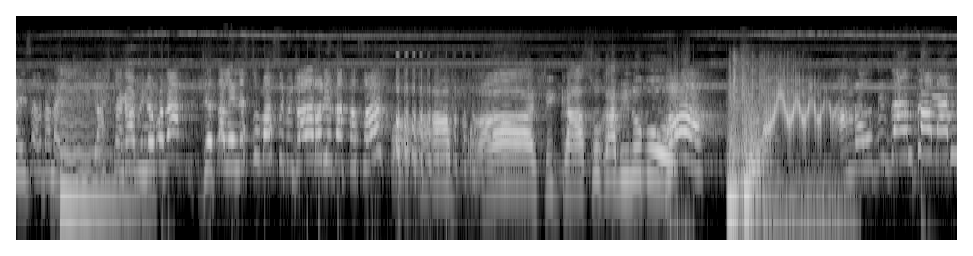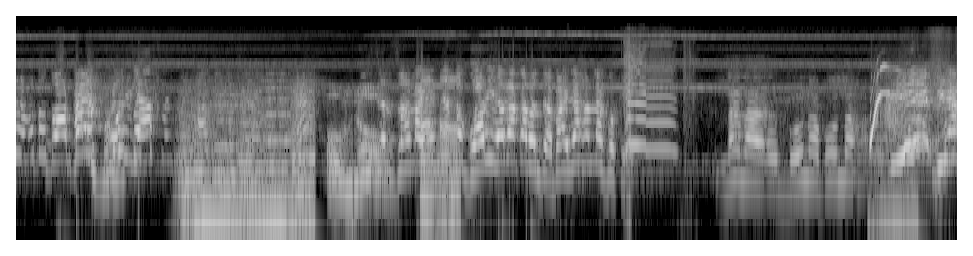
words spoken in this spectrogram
গাছটা গাবি নেব না? যে তালে এনে চুমাচুমি ডলাডলি করতাছস? বাবা সেই গাছও খাবি নেব হ্যাঁ। আমরা যদি জানতাম আপনার মতো মহিলা আছে, হ্যাঁ? নিজের জামাই এনে তো ঘরে এবা করেন যায়, বাইরে হান লাগবো কে? না না বউ না বউ না কি? বিয়া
